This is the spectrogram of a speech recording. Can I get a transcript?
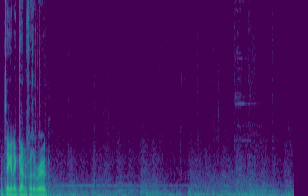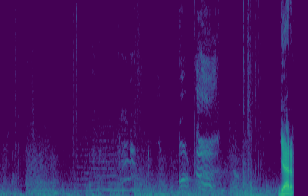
I'm taking a gun for the road. Got him.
